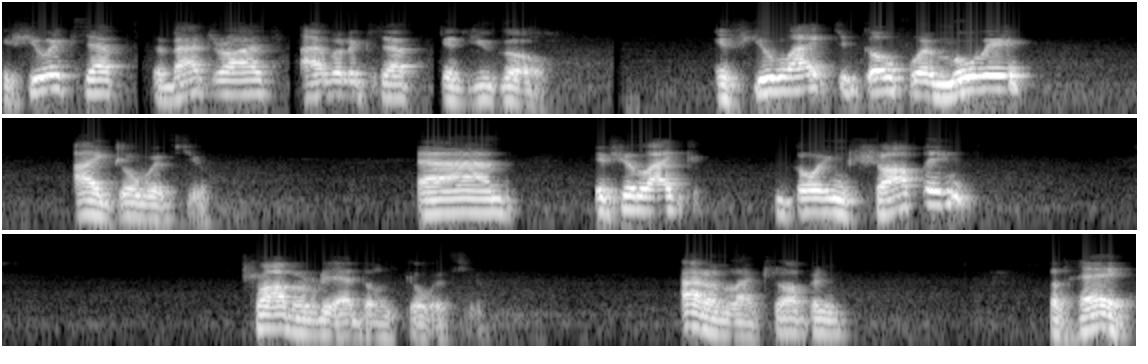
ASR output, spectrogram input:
If you accept the bad drive, I will accept that you go. If you like to go for a movie, I go with you. And if you like going shopping, probably I don't go with you. I don't like shopping. But hey,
